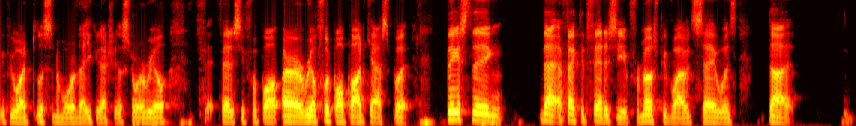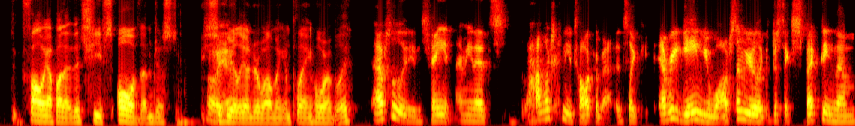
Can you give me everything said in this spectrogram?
if you want to listen to more of that, you could actually listen to a real f- fantasy football or a real football podcast. But biggest thing that affected fantasy for most people, I would say, was the following up on that. The Chiefs, all of them, just Oh, yeah. severely underwhelming and playing horribly. Absolutely insane. I mean, it's how much can you talk about? It's like every game you watch them, you're like just expecting them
